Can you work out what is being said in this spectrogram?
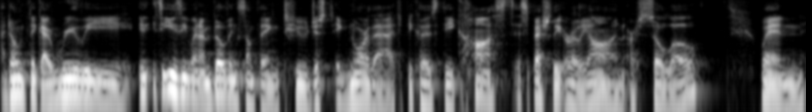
I don't think I really. It's easy when I'm building something to just ignore that because the costs, especially early on, are so low. When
